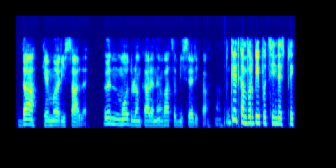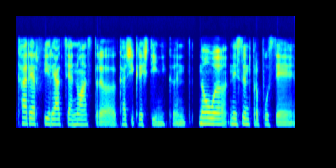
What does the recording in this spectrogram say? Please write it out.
da chemării sale în modul în care ne învață biserica. Da. Cred că am vorbit puțin despre care ar fi reacția noastră ca și creștini când nouă ne sunt propuse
